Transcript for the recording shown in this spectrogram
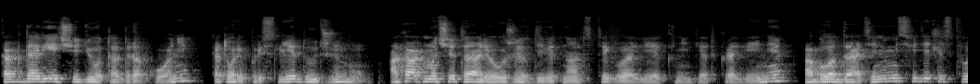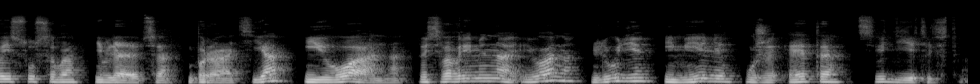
когда речь идет о драконе, который преследует жену. А как мы читали уже в 19 главе книги Откровения, обладателями свидетельства Иисусова являются братья Иоанна. То есть во времена Иоанна люди имели уже это свидетельство.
